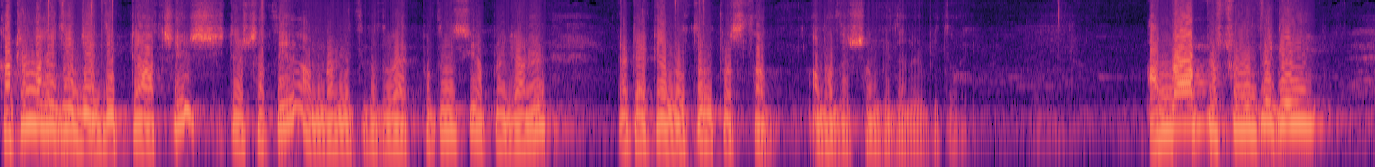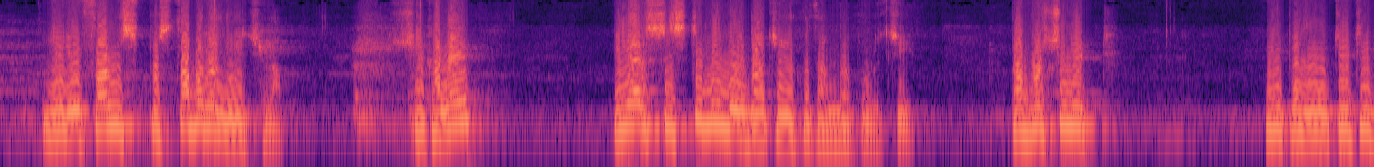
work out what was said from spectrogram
কাঠামোগত যে দিকটা আছে, সেটার সাথে আমরা নীতিগতভাবে একমত হয়েছি। আপনি জানেন, এটা একটা নতুন প্রস্তাব আমাদের সংবিধানের ভিতরে। আমরা শুরু থেকেই যে রিফর্মস প্রস্তাবনা দিয়েছিলাম, সেখানে পিয়ার সিস্টেমে নির্বাচনের কথা আমরা বলেছি প্রপোর্শনেট রিপ্রেজেন্টেটিভ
